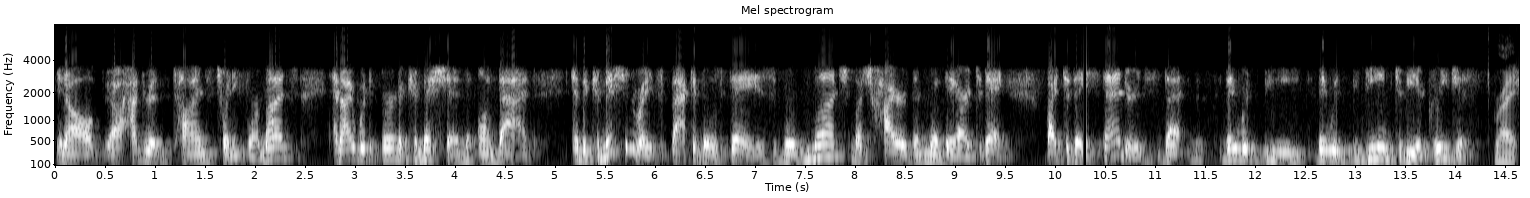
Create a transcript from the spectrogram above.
you know, 100 times 24 months, and I would earn a commission on that. And the commission rates back in those days were much, much higher than what they are today. By today's standards, that they would be they would be deemed to be egregious. Right.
